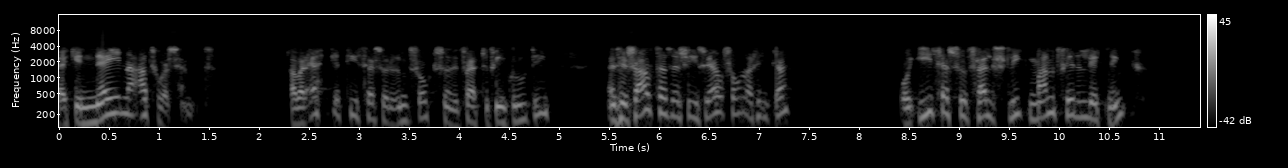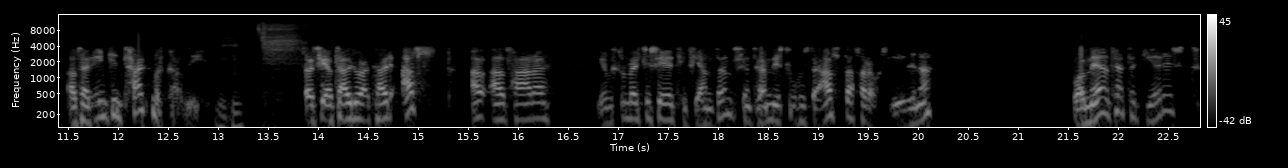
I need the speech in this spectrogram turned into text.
Ekki neina aðtúasend. Það var ekkert í þessari umsókn sem þeir fættu fingur út í, en þeir sátt að þessu í þrjá sólarhinga og í þessu fæl slík mannfyrirlitning að það er engin takmörk á því. mhm. Það sé að það er, það er allt að, að fara, ég vil ekki segja til fjandan, sem það mistu húst að allt að fara á hlýðina og meðan þetta gerist,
